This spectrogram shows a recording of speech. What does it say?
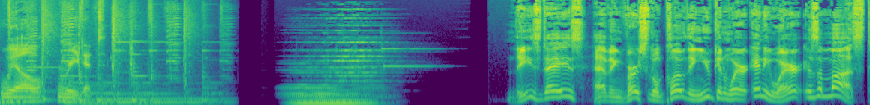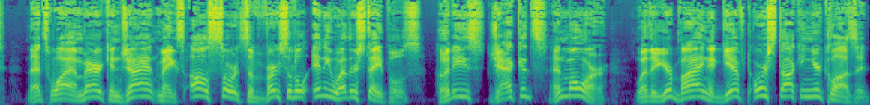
will read it. These days, having versatile clothing you can wear anywhere is a must. That's why American Giant makes all sorts of versatile any weather staples hoodies, jackets, and more. Whether you're buying a gift or stocking your closet,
